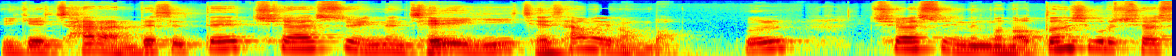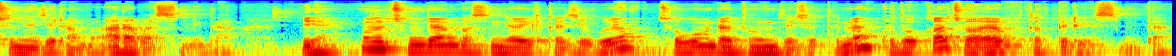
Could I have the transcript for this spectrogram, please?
이게 잘 안 됐을 때 취할 수 있는 제2, 제3의 방법을 취할 수 있는 건 어떤 식으로 취할 수 있는지를 한번 알아봤습니다. 예, 오늘 준비한 것은 여기까지고요. 조금이라도 도움되셨다면 구독과 좋아요 부탁드리겠습니다.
